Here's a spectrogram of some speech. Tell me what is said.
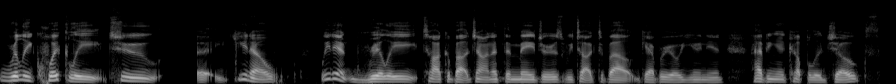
really quickly to, uh, you know, we didn't really talk about Jonathan Majors. We talked about Gabrielle Union having a couple of jokes.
